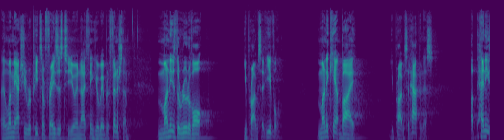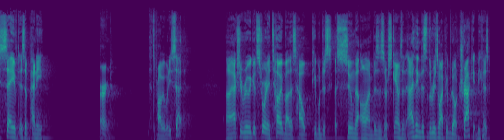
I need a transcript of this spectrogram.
And let me actually repeat some phrases to you, and I think you'll be able to finish them. Money is the root of all you probably said evil. Money can't buy, you probably said happiness. A penny saved is a penny earned. That's probably what he said. Uh, actually, a really good story to tell you about this how people just assume that online businesses are scams. And I think this is the reason why people don't track it because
